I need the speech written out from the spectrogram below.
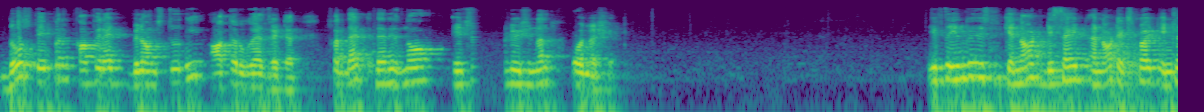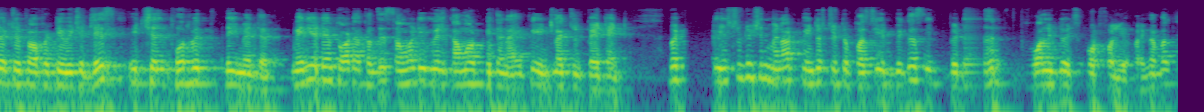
Those paper copyright belongs to the author who has written. For that, there is no institutional ownership. If the inventor cannot decide and not exploit intellectual property which it is, it shall forfeit the inventor. Many times what happens is somebody will come out with an IP intellectual patent, but institution may not be interested to pursue it because it doesn't fall into its portfolio. For example,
